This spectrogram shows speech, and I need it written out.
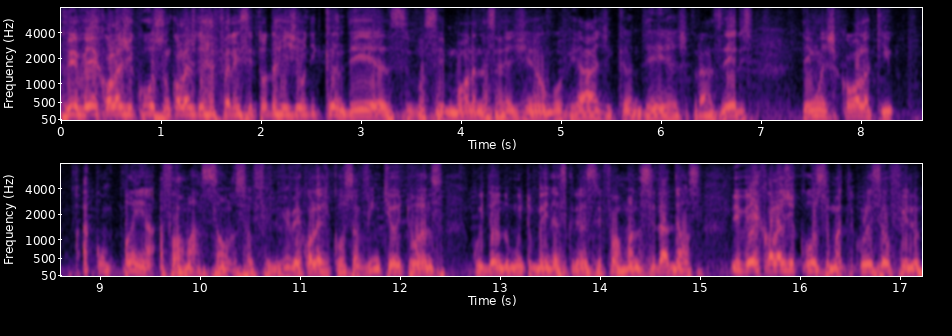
Viver Colégio Curso, um colégio de referência em toda a região de Candeias. Se você mora nessa região, Boa Viagem, Candeias, Prazeres, tem uma escola que acompanha a formação do seu filho. Viver Colégio Curso há 28 anos, cuidando muito bem das crianças e formando cidadãos. Viver Colégio Curso, matricule seu filho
